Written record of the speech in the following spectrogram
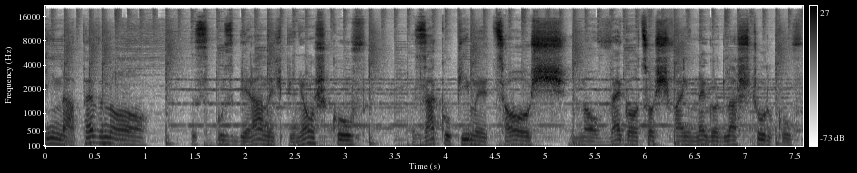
I na pewno z uzbieranych pieniążków zakupimy coś nowego, coś fajnego dla szczurków.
